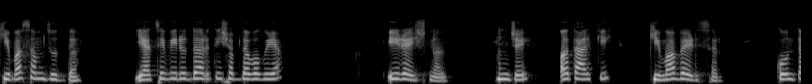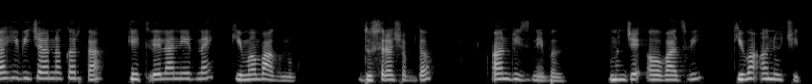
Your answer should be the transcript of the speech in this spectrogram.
किंवा समजूतदार. याचे विरुद्धार्थी शब्द बघूया. इरेशनल म्हणजे अतार्किक किंवा वेडसर. कोणताही विचार न करता घेतलेला निर्णय किंवा वागणूक. दुसरा शब्द अनरिजनेबल म्हणजे अवाजवी किंवा अनुचित.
